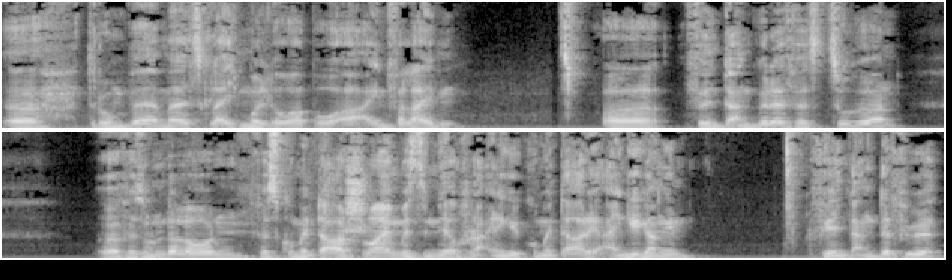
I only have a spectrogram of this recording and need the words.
Äh, drum werden wir jetzt gleich mal da ein paar einverleiben. Äh, vielen Dank wieder fürs Zuhören, äh, fürs Runterladen, fürs Kommentarschreiben. Es sind ja auch schon einige Kommentare eingegangen. Vielen Dank dafür.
